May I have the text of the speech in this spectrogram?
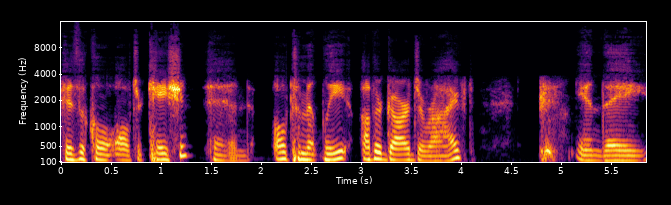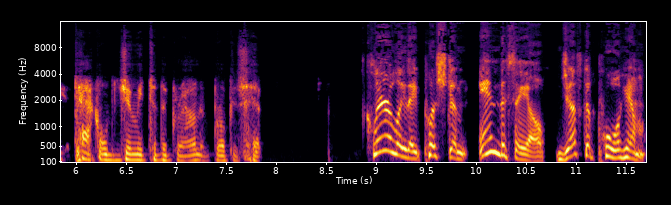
physical altercation, and ultimately, other guards arrived and they tackled Jimmie to the ground and broke his hip. Clearly, they pushed him in the cell just to pull him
